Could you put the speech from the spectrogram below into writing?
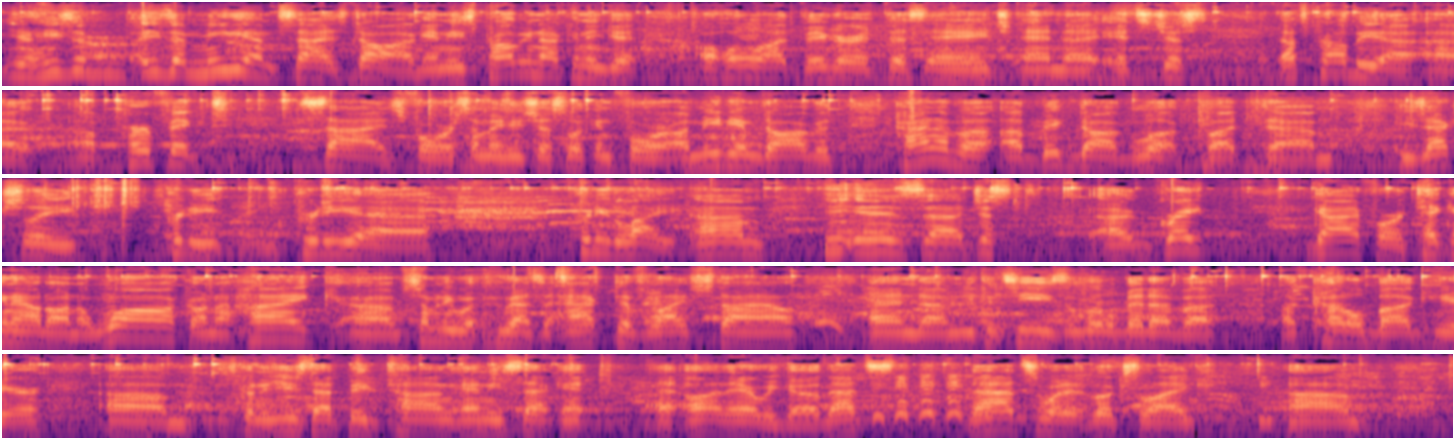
you know he's a he's a medium-sized dog, and he's probably not going to get a whole lot bigger at this age. And uh, it's just that's probably a, a, a, perfect size for somebody who's just looking for a medium dog with kind of a, a big dog look, but um, he's actually pretty pretty uh, pretty light. Um, he is uh, just a great guy for taking out on a walk, on a hike, uh, somebody who has an active lifestyle, and um, you can see he's a little bit of a, a cuddle bug here. Um, he's going to use that big tongue any second. Uh, oh, there we go. That's that's what it looks like. Um,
